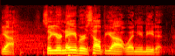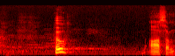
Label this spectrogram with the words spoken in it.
Yeah. So your neighbors help you out when you need it. Who? Awesome.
